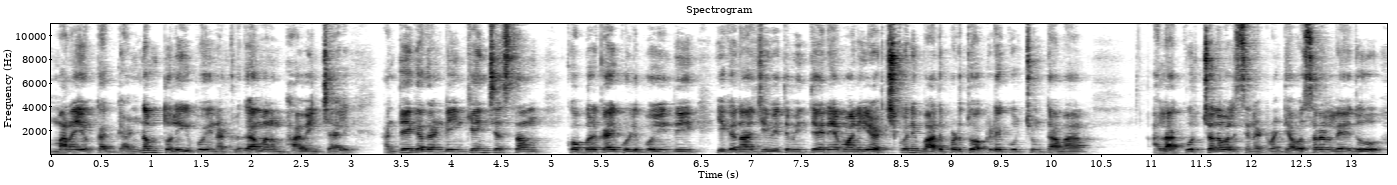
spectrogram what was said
మన యొక్క గండం తొలగిపోయినట్లుగా మనం భావించాలి. అంతే కదండి ఇంకేం చేస్తాం? కొబ్బరికాయ కుళ్ళిపోయింది ఇక నా జీవితం ఇంతేనేమో అని ఏడ్చుకొని బాధపడుతూ అక్కడే కూర్చుంటామా? అలా కూర్చొనవలసినటువంటి అవసరం లేదు.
